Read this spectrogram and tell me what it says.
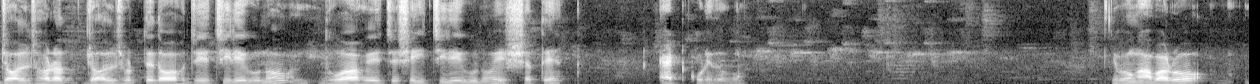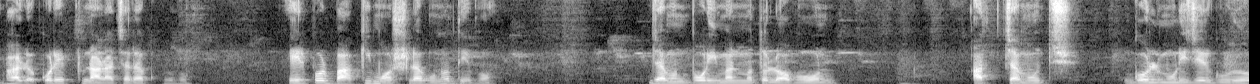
জল ঝরা, জল ঝরতে দেওয়া যে চিড়েগুলো ধোয়া হয়েছে, সেই চিড়েগুলো এর সাথে অ্যাড করে দেবো। এবং আবারও ভালো করে একটু নাড়াচাড়া করব। এরপর বাকি মশলাগুলো দেব। যেমন পরিমাণ মতো লবণ, আধ চামচ গোলমরিচের গুঁড়ো,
